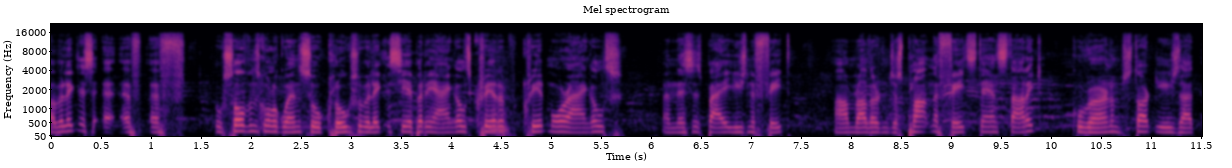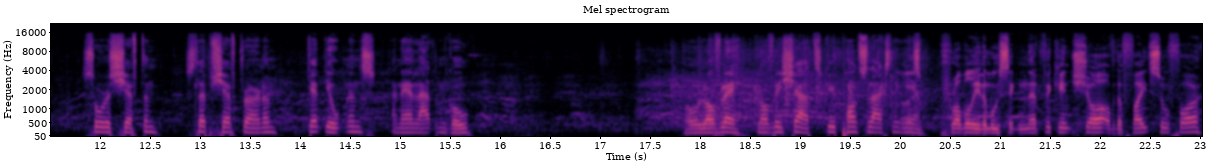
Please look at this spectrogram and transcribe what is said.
I would like to see, if if O'Sullivan's going to go in so close, I would like to see a bit of angles, create a, Mm. create more angles, and this is by using the feet, um, rather than just planting the feet, staying static. Go round them, start to use that sort of shifting, slip shift round them, get the openings, and then let them go. Oh, lovely, lovely shots. Good punch selection again. That's probably the most significant shot of the fight so far.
